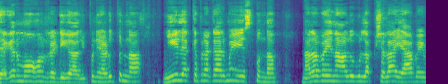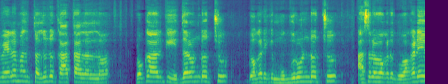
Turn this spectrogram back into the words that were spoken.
జగన్మోహన్ రెడ్డి గారు ఇప్పుడు నేను అడుగుతున్నా నీ లెక్క ప్రకారమే వేసుకుందాం. నలభై నాలుగు లక్షల యాభై వేల మంది తల్లుల ఖాతాలలో ఒకరికి ఇద్దరు ఉండొచ్చు ఒకడికి ముగ్గురు ఉండొచ్చు అసలు ఒకడికి ఒకడే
